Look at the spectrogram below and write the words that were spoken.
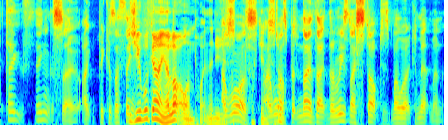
I don't think so. I because I think you were going a lot at one point, and then you just I was, I was, stopped. but no. That, the reason I stopped is my work commitment.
